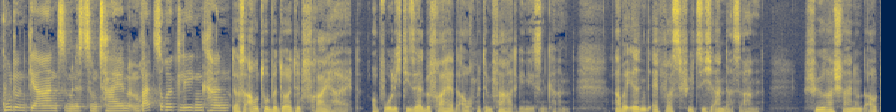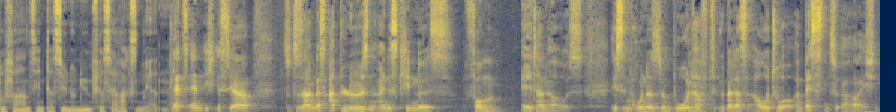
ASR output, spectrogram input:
gut und gern, zumindest zum Teil, mit dem Rad zurücklegen kann. Das Auto bedeutet Freiheit, obwohl ich dieselbe Freiheit auch mit dem Fahrrad genießen kann. Aber irgendetwas fühlt sich anders an. Führerschein und Autofahren sind das Synonym fürs Erwachsenwerden. Letztendlich ist ja sozusagen das Ablösen eines Kindes vom Elternhaus ist im Grunde symbolhaft über das Auto am besten zu erreichen.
